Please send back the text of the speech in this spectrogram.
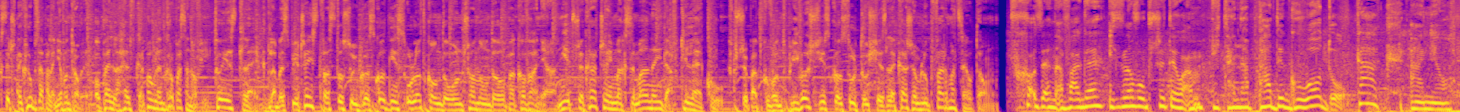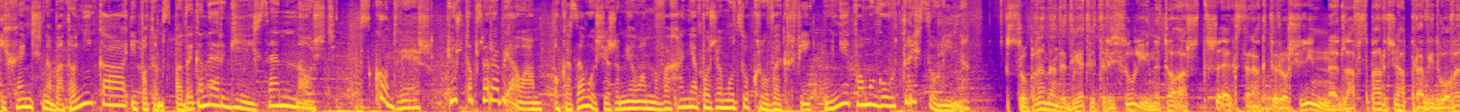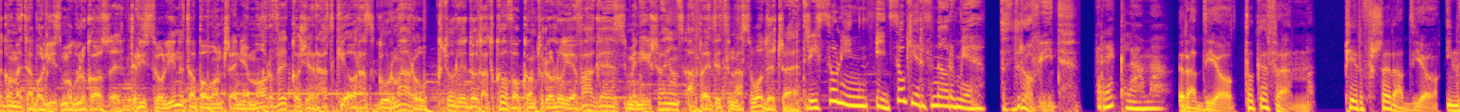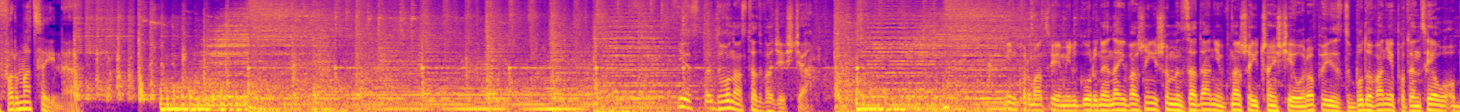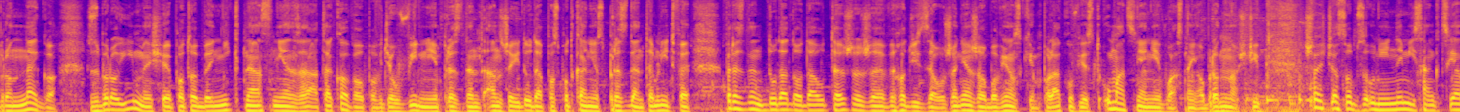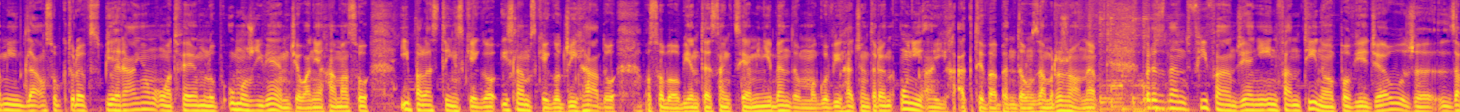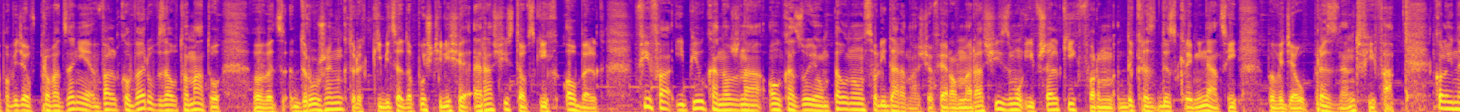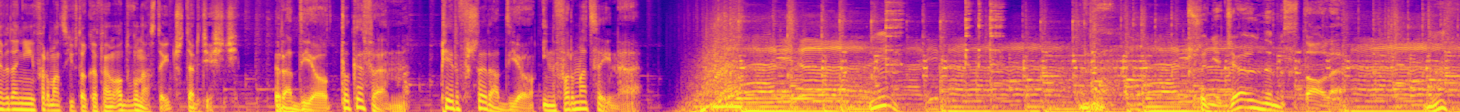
toksycznych lub zapalenie wątroby. Opella Healthcare Poland Grupa Sanofi. To jest lek. Dla bezpieczeństwa stosuj go zgodnie z ulotką dołączoną do opakowania. Nie przekraczaj maksymalnej dawki leku. W przypadku wątpliwości skonsultuj się z lekarzem lub farmaceutą. Wchodzę na wagę i znowu przytyłam. I te napady głodu. Tak, Aniu. I chęć na batonika, i potem spadek energii, i senność. Skąd wiesz? Już to przerabiałam. Okazało się, że miałam wahania poziomu cukru we krwi. Mnie pomógł trisulin. Suplement diety Trisulin to aż trzy ekstrakty roślinne dla wsparcia prawidłowego metabolizmu glukozy. Trisulin to połączenie morwy, kozieradki oraz górmaru, który dodatkowo kontroluje wagę, zmniejszając apetyt na słodycze. Trisulin i cukier w normie. Zdrowit. Reklama. Radio TOK FM. Pierwsze radio informacyjne. Jest 12.20. Informacje Emil Górny. Najważniejszym zadaniem w naszej części Europy jest budowanie potencjału obronnego. Zbroimy się po to, by nikt nas nie zaatakował, powiedział w Wilnie prezydent Andrzej Duda po spotkaniu z prezydentem Litwy. Prezydent Duda dodał też, że wychodzi z założenia, że obowiązkiem Polaków jest umacnianie własnej obronności. Sześć osób z unijnymi sankcjami dla osób, które wspierają, ułatwiają lub umożliwiają działania Hamasu i palestyńskiego islamskiego dżihadu. Osoby objęte sankcjami nie będą mogły wjechać na teren Unii, a ich aktywa będą zamrożone. Prezydent FIFA Gianni Infantino powiedział, że zapowiedział wprowadzenie walkowerów z automatu wobec drużyn, których kibice dopuścili się rasistowskich obelg. FIFA i piłka nożna okazują pełną solidarność ofiarom rasizmu i wszelkich form dyskryminacji, powiedział prezydent FIFA. Kolejne wydanie informacji w TOK FM o 12.40. Radio TOK FM. Pierwsze radio informacyjne. Przy niedzielnym stole. Hmm?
